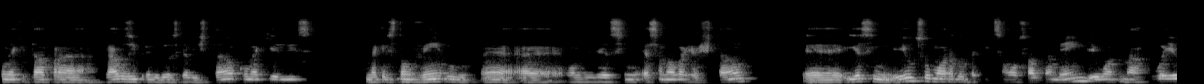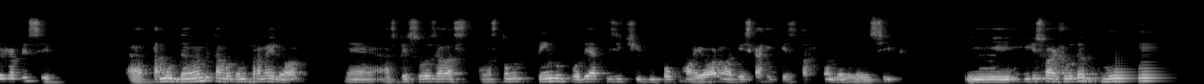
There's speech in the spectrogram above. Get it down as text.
como é que está para os empreendedores que ali estão, como é que eles como é que eles estão vendo, é, é, vamos dizer assim, essa nova gestão. É, e assim, eu sou morador daqui de São Gonçalo também, eu ando na rua e eu já percebo. Está mudando, está mudando para melhor. Né? As pessoas elas estão tendo um poder aquisitivo um pouco maior, uma vez que a riqueza está ficando do município. E isso ajuda muito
